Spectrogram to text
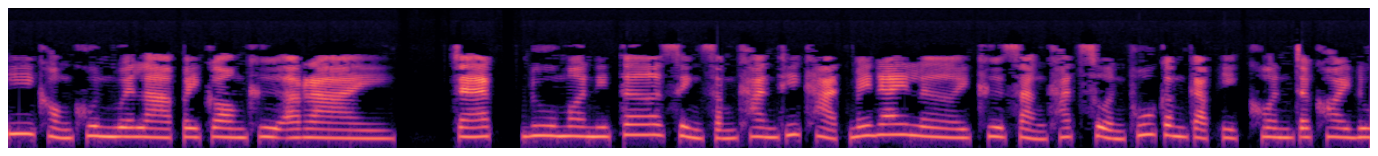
ที่ของคุณเวลาไปกองคืออะไร แจ็ค ดูมอนิเตอร์สิ่งสำคัญที่ขาดไม่ได้เลย คือสั่งคัดส่วนผู้กำกับอีกคนจะคอยดู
